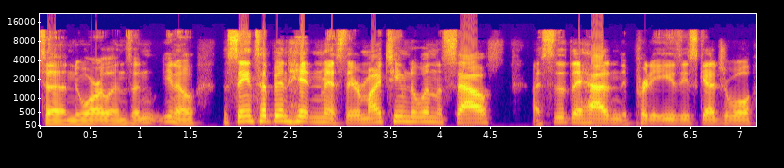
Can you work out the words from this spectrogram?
to New Orleans. And, you know, the Saints have been hit and miss. They were my team to win the South. I said they had a pretty easy schedule.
